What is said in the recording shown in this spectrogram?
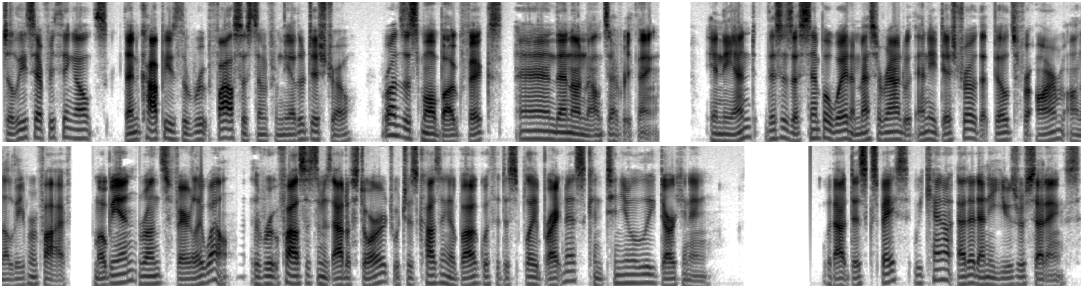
deletes everything else, then copies the root file system from the other distro, runs a small bug fix, and then unmounts everything. In the end, this is a simple way to mess around with any distro that builds for ARM on the Librem 5. Mobian runs fairly well. The root file system is out of storage, which is causing a bug with the display brightness continually darkening. Without disk space, we cannot edit any user settings.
